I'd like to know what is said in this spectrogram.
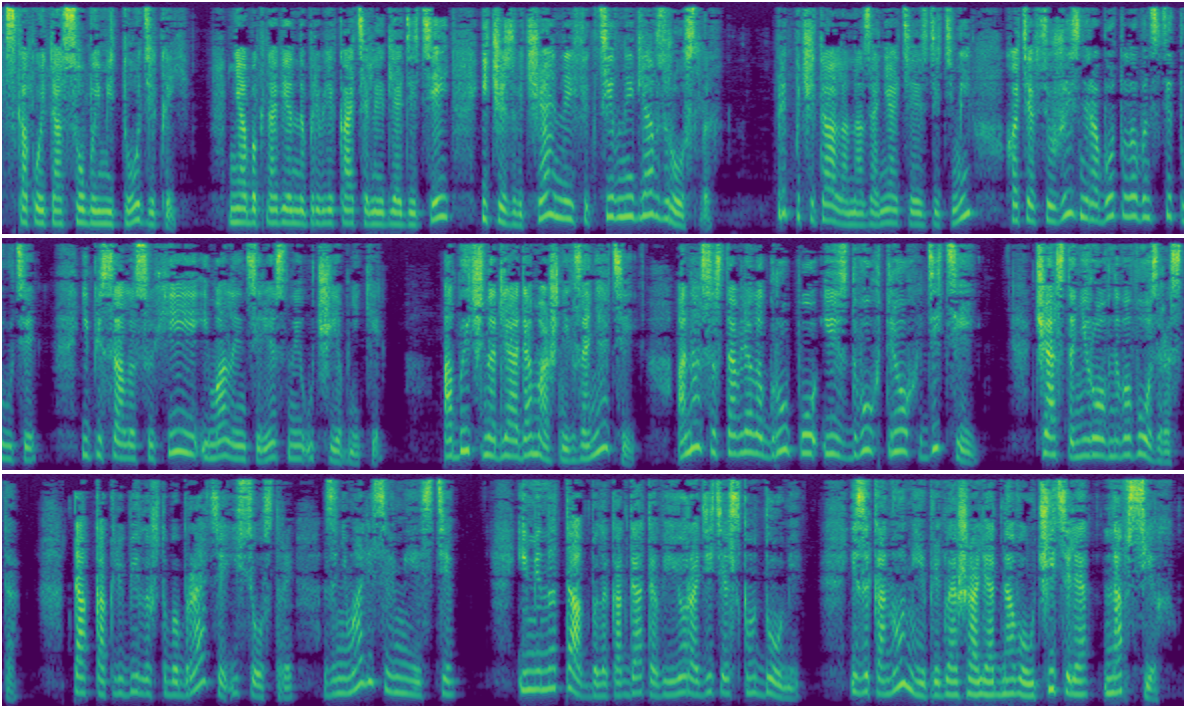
с какой-то особой методикой, необыкновенно привлекательной для детей и чрезвычайно эффективной для взрослых. Предпочитала она занятия с детьми, хотя всю жизнь работала в институте и писала сухие и малоинтересные учебники. Обычно для домашних занятий она составляла группу из двух-трех детей, часто неровного возраста, так как любила, чтобы братья и сестры занимались вместе. Именно так было когда-то в ее родительском доме. Из экономии приглашали одного учителя на всех.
